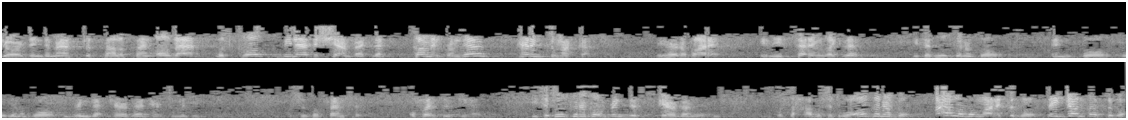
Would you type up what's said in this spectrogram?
Jordan, Damascus, Palestine, all that was close to Bilad al-Sham back then. Coming from there, heading to Mecca. He heard about it, and he's setting like this. He said, who's going to go? And go, we're going to go and bring that caravan here to Medina. This is offensive. Offensive jihad. He said, who's going to go and bring this caravan with me? The Sahaba said, we're all going to go. All of them wanted to go. They jumped up to go.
